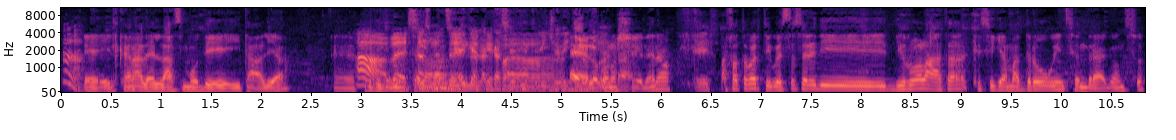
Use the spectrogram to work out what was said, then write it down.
Ah, Eh, il canale è l'Asmode Italia. Eh, Ah, beh, sì, la- che è la che casa fa- editrice di Eh, lo conoscete, no? Eh, Ha fatto partire questa serie di, di ruolata che si chiama Drawings and Dragons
